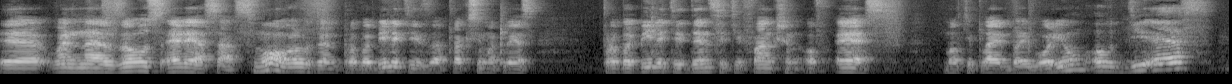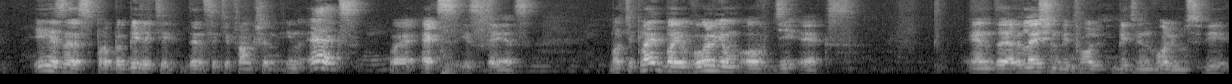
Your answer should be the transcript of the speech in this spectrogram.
uh, when uh, those areas are small then probability is approximately as probability density function of S multiplied by volume of ds is as probability density function in X, where X is As, multiplied by volume of dx. and the relation between, between volumes we,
